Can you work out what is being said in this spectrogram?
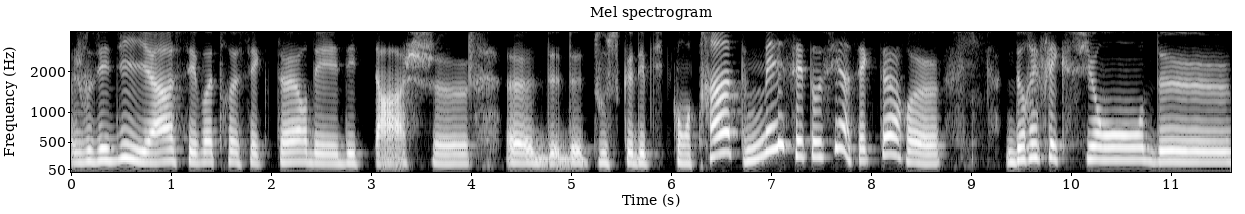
je vous ai dit, hein, c'est votre secteur des, tâches, euh, euh, de, tout ce que des petites contraintes, mais c'est aussi un secteur euh, de réflexion, de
